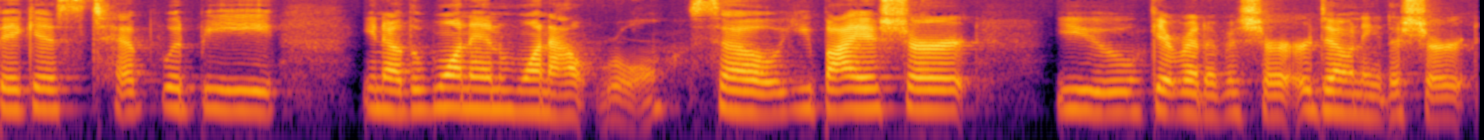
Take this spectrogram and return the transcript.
biggest tip would be, you know, the one in, one out rule. So you buy a shirt, you get rid of a shirt or donate a shirt.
